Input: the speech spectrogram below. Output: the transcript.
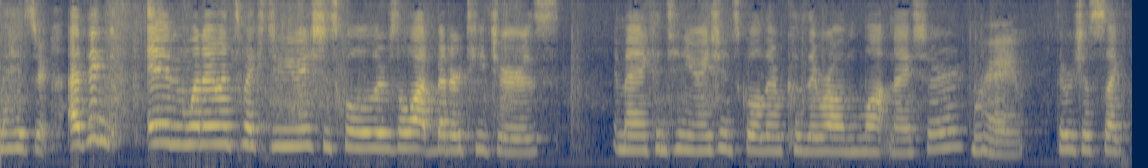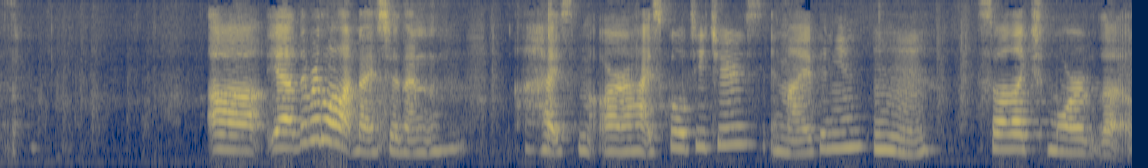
My history. I think in when I went to my continuation school, there was a lot better teachers in my continuation school there because they were all a lot nicer. Right. They were just like, uh, yeah, they were a lot nicer than high or high school teachers, in my opinion. Mm-hmm. So I liked more of the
